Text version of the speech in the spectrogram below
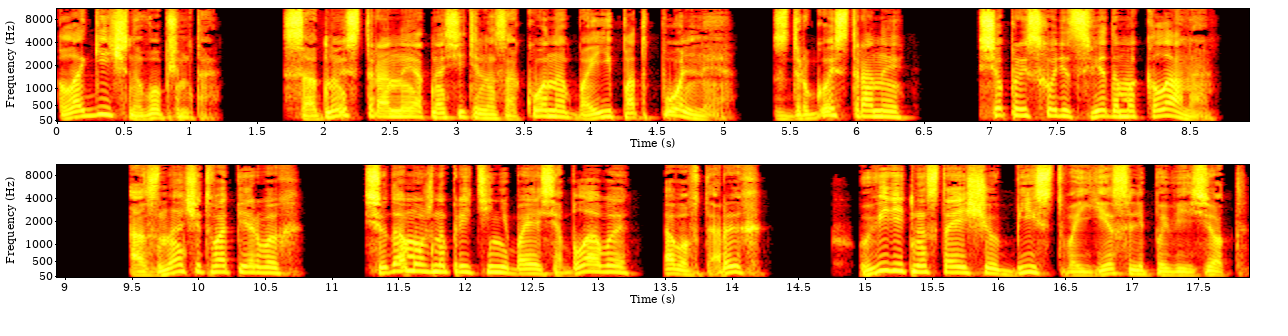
Логично, в общем-то. С одной стороны, относительно закона бои подпольные, с другой стороны, все происходит с ведома клана. А значит, во-первых, сюда можно прийти, не боясь облавы, а во-вторых, увидеть настоящее убийство, если повезет.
